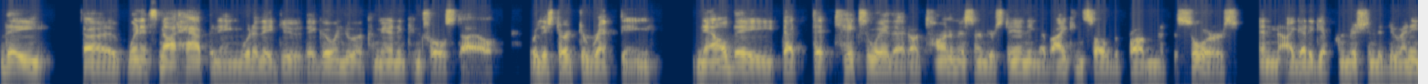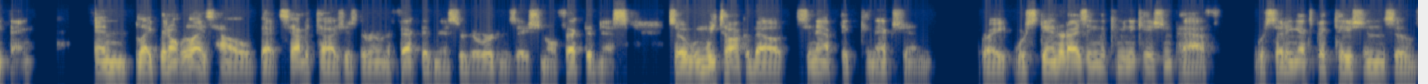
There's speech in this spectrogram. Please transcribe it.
they uh, when it's not happening, what do they do? They go into a command and control style, or they start directing. Now they that that takes away that autonomous understanding of I can solve the problem at the source, and I got to get permission to do anything. And like they don't realize how that sabotages their own effectiveness or their organizational effectiveness. So when we talk about synaptic connection right we're standardizing the communication path. We're setting expectations of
